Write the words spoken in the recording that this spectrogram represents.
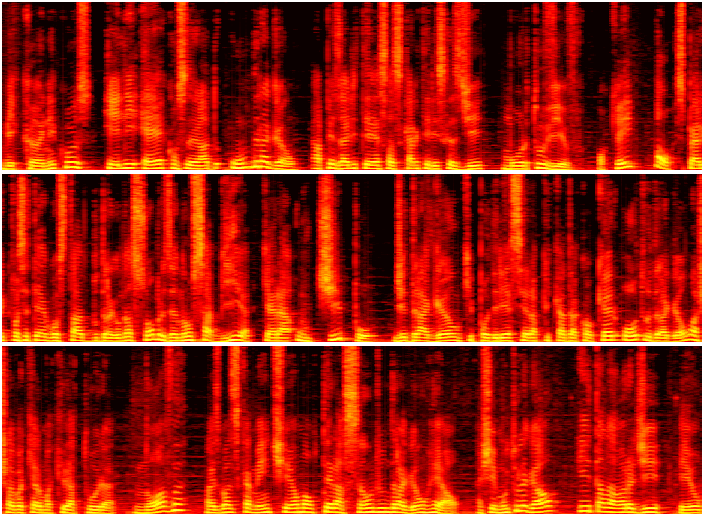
mecânicos, ele é considerado um dragão, apesar de ter essas características de morto-vivo, ok? Bom, espero que você tenha gostado do Dragão das Sombras. Eu não sabia que era um tipo de dragão que poderia ser aplicado a qualquer outro dragão. Achava que era uma criatura nova, mas basicamente é uma alteração de um dragão real. Achei muito legal e tá na hora de eu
